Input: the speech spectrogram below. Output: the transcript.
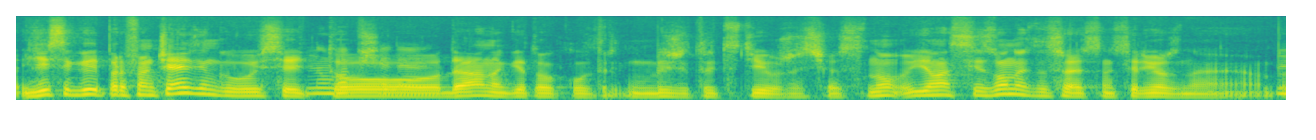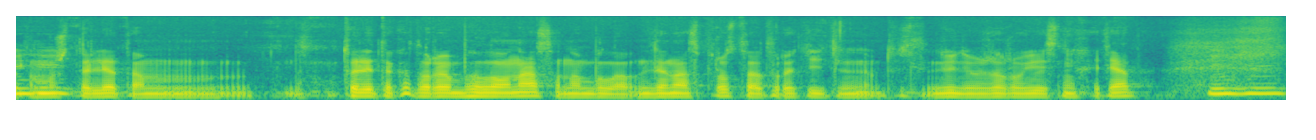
Если говорить про франчайзинговую сеть, ну, то вообще, да. да, она где-то около 30, ближе 30 уже сейчас. Ну, у нас сезонность достаточно серьезная, потому uh-huh. что летом, то лето, которое было у нас, оно было для нас просто отвратительным. То есть люди в жару есть не хотят. Uh-huh.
